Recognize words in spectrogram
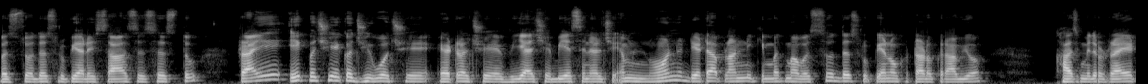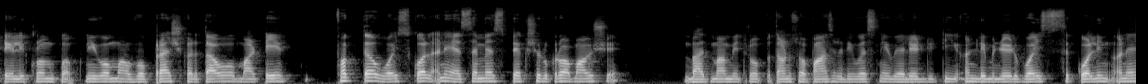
બસો દસ રૂપિયા સાહસ સાસ સસ્તું. ટ્રાયે એક પછી એક જીવો છે. એરટેલ છે, વીઆઈ છે, બીએસએનએલ છે. એમ નોન ડેટા પ્લાનની કિંમતમાં બસો દસ રૂપિયાનો ઘટાડો કરાવ્યો. ખાસ મિત્રો, ટ્રાયે ટેલિકોમ કંપનીઓમાં વપરાશકર્તાઓ માટે ફક્ત વોઇસ કોલ અને એસએમએસ પેક શરૂ કરવામાં આવશે. બાદમાં મિત્રો ત્રણસો પાંસઠ દિવસની વેલિડિટી અનલિમિટેડ વોઇસ કોલિંગ અને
